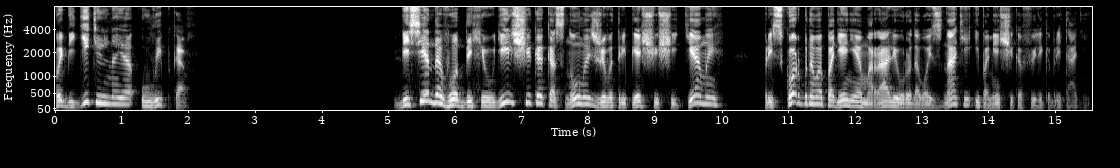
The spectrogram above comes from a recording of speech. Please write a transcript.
Победительная улыбка Беседа в отдыхе удильщика коснулась животрепещущей темы прискорбного падения морали у родовой знати и помещиков Великобритании.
